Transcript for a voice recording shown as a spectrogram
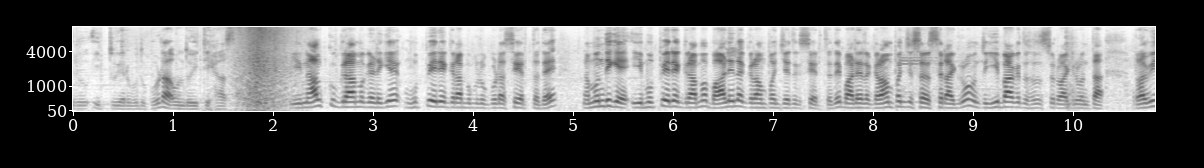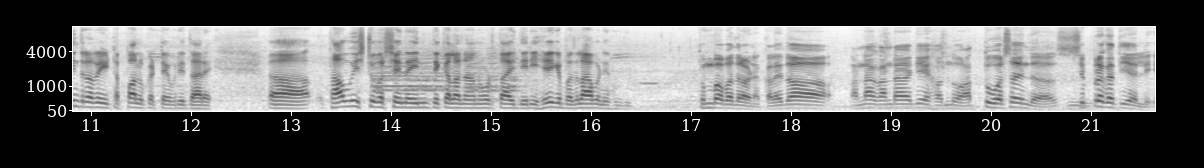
ಇರು, ಇತ್ತು ಎನ್ನುವುದು ಕೂಡ ಒಂದು ಇತಿಹಾಸ. ಈ ನಾಲ್ಕು ಗ್ರಾಮಗಳಿಗೆ ಮುಪ್ಪೇರಿಯ ಗ್ರಾಮಗಳು ಕೂಡ ಸೇರ್ತದೆ. ನಮ್ಮೊಂದಿಗೆ ಈ ಮುಪ್ಪೇರಿಯ ಗ್ರಾಮ ಬಾಳೆಲ ಗ್ರಾಮ ಪಂಚಾಯತ್ಗೆ ಸೇರ್ತದೆ. ಬಾಳೆಲ ಗ್ರಾಮ ಪಂಚಾಯತ್ ಸದಸ್ಯರಾಗಿರುವ ಮತ್ತು ಈ ಭಾಗದ ಸದಸ್ಯರು ಆಗಿರುವಂಥ ರವೀಂದ್ರ ರೈ ಟಪ್ಪಾಲುಕಟ್ಟೆ ಅವರಿದ್ದಾರೆ ತಾವು ಇಷ್ಟು ವರ್ಷದಿಂದ ಈ ನಾನು ನೋಡ್ತಾ ಇದ್ದೀರಿ. ಹೇಗೆ ಬದಲಾವಣೆ ಹೊಂದಿದೆ ತುಂಬ ಬದಲಾವಣೆ. ಕಳೆದ ನನ್ನ ಕಂಡಾಗೆ ಒಂದು ಹತ್ತು ವರ್ಷದಿಂದ ಕ್ಷಿಪ್ರಗತಿಯಲ್ಲಿ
